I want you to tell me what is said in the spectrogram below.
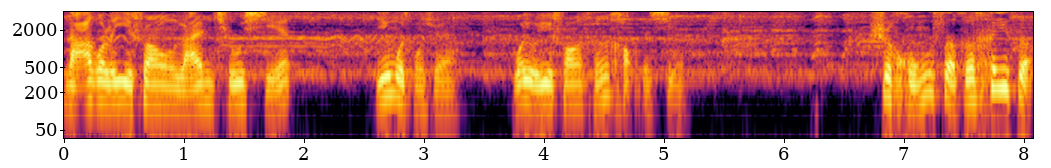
拿过了一双篮球鞋，樱木同学。我有一双很好的鞋，是红色和黑色，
